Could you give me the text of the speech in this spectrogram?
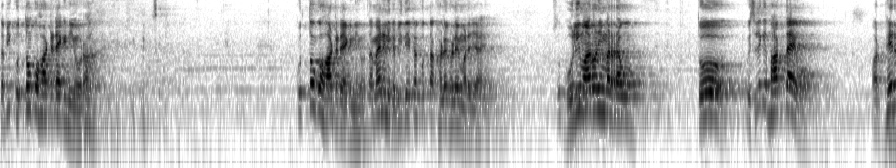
तभी कुत्तों को हार्ट अटैक नहीं हो रहा। कुत्तों को हार्ट अटैक नहीं होता। मैंने नहीं कभी देखा कुत्ता खड़े खड़े मर जाए। तो गोली मारो नहीं मर रहा वो। तो इसलिए कि भागता है वो। और फिर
